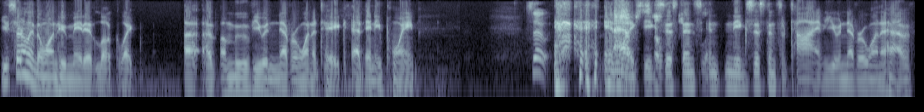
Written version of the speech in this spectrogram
He's certainly the one who made it look like a, a move you would never want to take at any point. So in like the existence in, in, the existence of time, you would never want to have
